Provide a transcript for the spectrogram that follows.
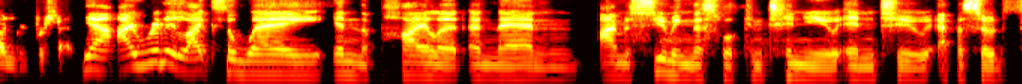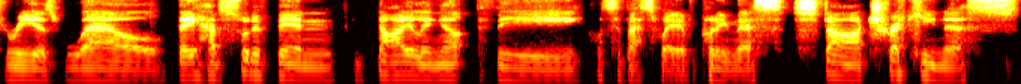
hundred percent. Yeah, I really like the way in the pilot, and then I'm assuming this will continue into episode three as well. They have sort of been dialing up the what's the best way of putting this Star Trekkiness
